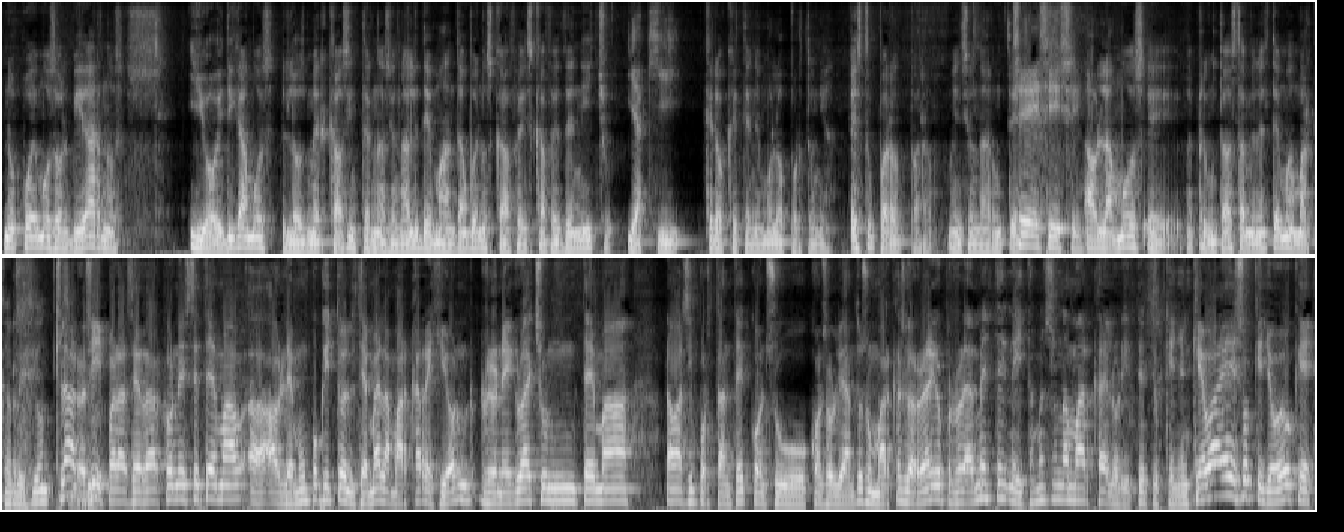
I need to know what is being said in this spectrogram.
no podemos olvidarnos. Y hoy, digamos, los mercados internacionales demandan buenos cafés, cafés de nicho, y aquí creo que tenemos la oportunidad. Esto para, para mencionar un tema. Sí, sí, sí. Hablamos, eh, me preguntabas también el tema de marca región. Claro, sí, para cerrar con este tema, ah, hablemos un poquito del tema de la marca región. Río Negro ha hecho un tema un avance importante con su consolidando su marca Ciudad Negro, pero realmente necesitamos una marca del Oriente Antioqueño. ¿En qué va eso? Que yo veo que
